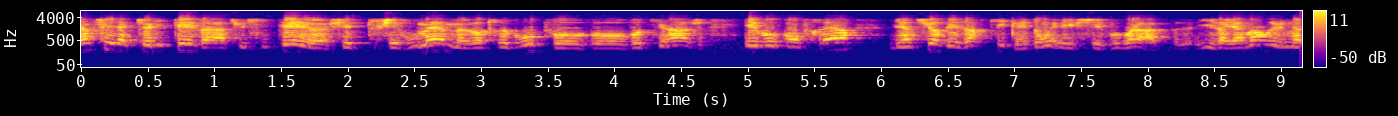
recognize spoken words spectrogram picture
un fait d'actualité va susciter euh, chez, vous-même, votre groupe, vos, tirages et vos confrères, bien sûr des articles. Et donc, et chez vous, voilà, il va y avoir une,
